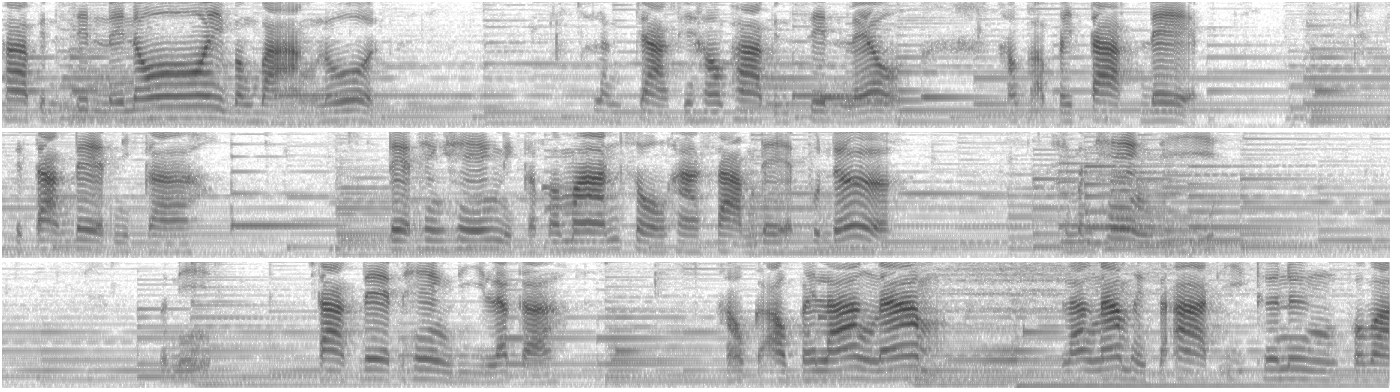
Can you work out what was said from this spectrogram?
ผ่าเป็นเส้นน้อยๆบางๆโลด หลังจากที่เฮาผ่าเป็นเส้นแล้วเฮาก็เอาไปตากแดด ไปตากแดดนี่ก็แดดแห้งๆนี่ก็ประมาณ2หา3แดดพุ่นเด้อให้มันแห้งดี นี้ ตากแดดแห้งดีแล้วก็เฮาก็เอาไปล้างน้ำล้างน้ำให้สะอาดอีกเทื่อนึง เพราะว่า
